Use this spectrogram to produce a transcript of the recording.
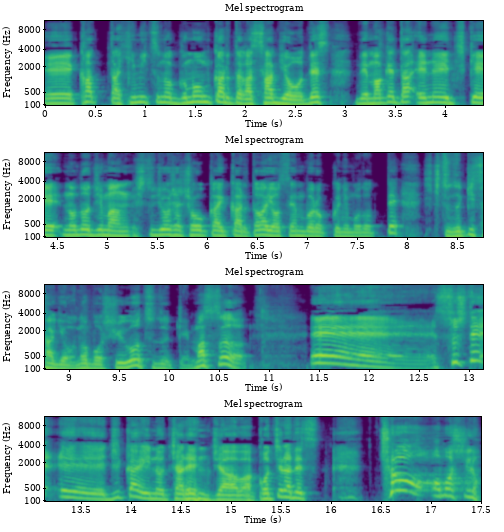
えー、勝った秘密の愚問カルタが作業です。で、負けた NHK のど自慢出場者紹介カルタは予選ブロックに戻って、引き続き作業の募集を続けます。えー、そして、えー、次回のチャレンジャーはこちらです。超面白い。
